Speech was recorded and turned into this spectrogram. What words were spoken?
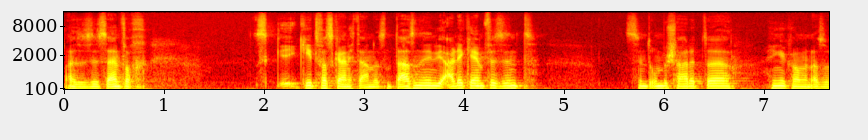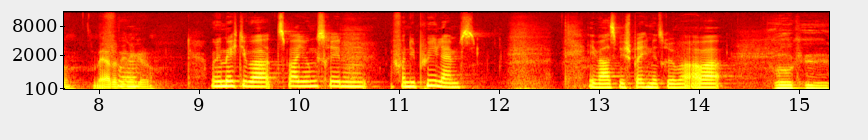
Also es ist einfach, es geht fast gar nicht anders. Und da sind irgendwie alle Kämpfe sind, sind unbeschadet da hingekommen, also mehr oder Voll. weniger. und ich möchte über zwei Jungs reden von den Prelims. Ich weiß, wir sprechen nicht drüber, aber Okay.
